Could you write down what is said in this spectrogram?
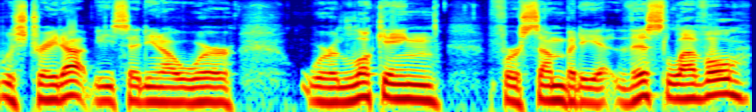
was straight up. He said, you know, we're we're looking for somebody at this level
